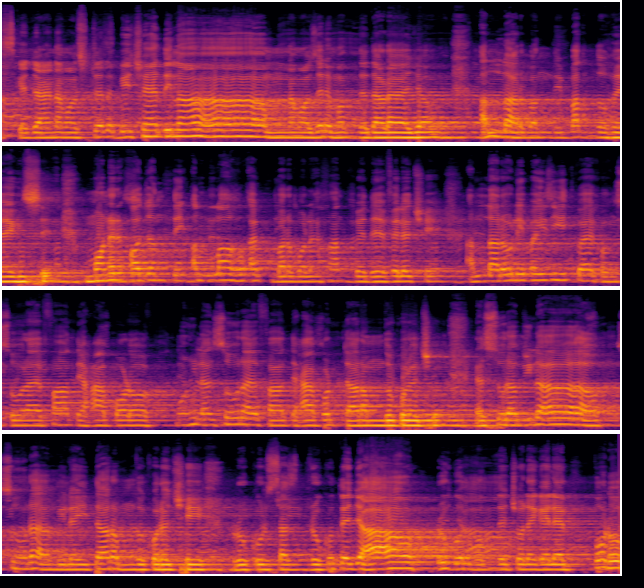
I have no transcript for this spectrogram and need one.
আজকে যায় নামাজটা বিছিয়ে দিলাম, নামাজের মধ্যে দাঁড়ায় যাও। আল্লাহর বান্দি বাধ্য হয়ে গেছে। মনের অজান্তে আল্লাহ আকবার বলে হাত বেঁধে ফেলেছে। আল্লাহর ওলি বাইজিদ এখন সূরায় ফাতিহা পড়ো। মহিলা সূরায় ফাতিহা পড়তে আরম্ভ করেছে। সূরা বিলাও, সূরা বিলাইতে আরম্ভ করেছে। রুকুর সাজ রুকুতে যাও, রুকুর মধ্যে চলে গেলেন পড়ো,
